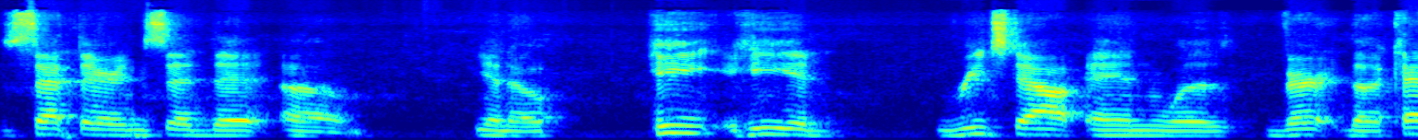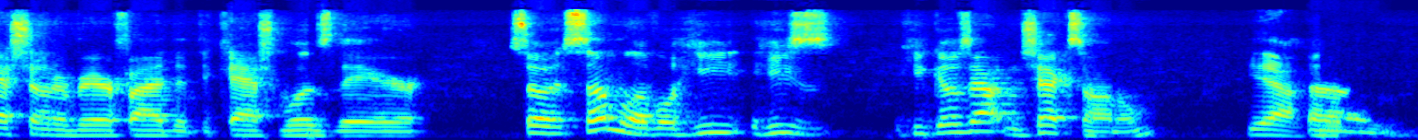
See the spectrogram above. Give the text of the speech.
sat there and said that um, you know he he had reached out and was ver- the cache owner verified that the cache was there. So at some level, he he's he goes out and checks on them. yeah. Um,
